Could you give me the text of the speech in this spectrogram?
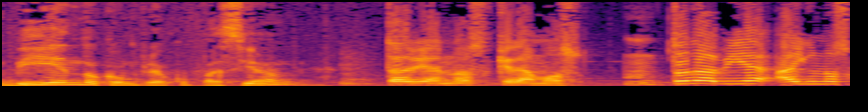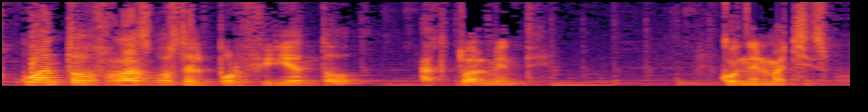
viendo con preocupación. Todavía nos quedamos. mm, Todavía hay unos cuantos rasgos del porfiriato actualmente con el machismo.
